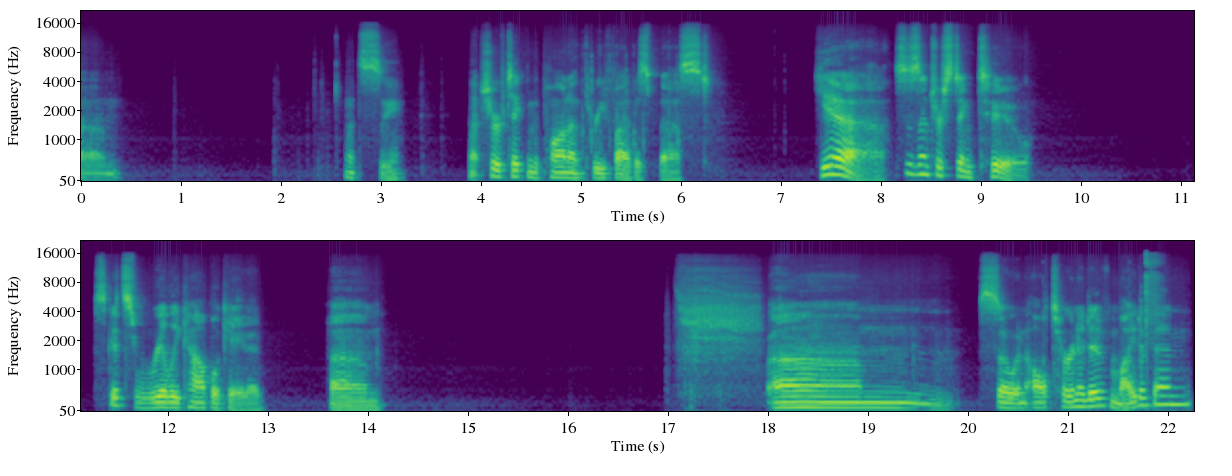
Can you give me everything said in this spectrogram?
Um, let's see. Not sure if taking the pawn on 3-5 is best. Yeah, this is interesting too. This gets really complicated. Um, um, so an alternative might have been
